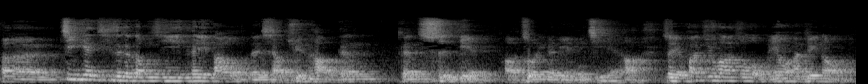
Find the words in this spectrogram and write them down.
呃继电器这个东西可以把我们的小讯号跟跟市电啊做一个连接哈，所以换句话说，我们用 Arduino。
